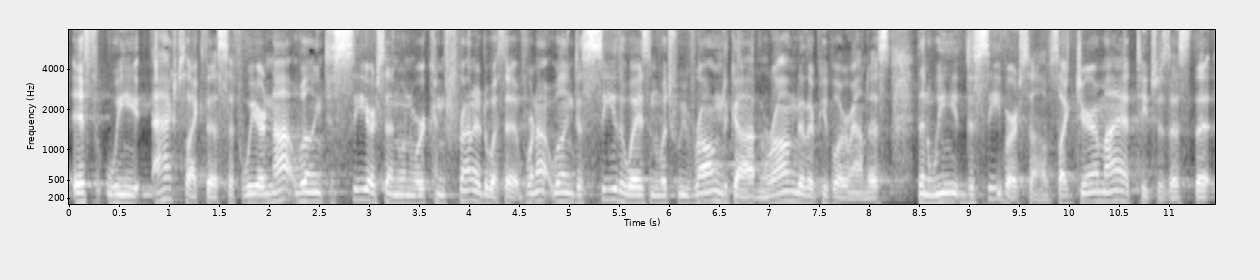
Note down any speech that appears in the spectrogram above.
if we act like this, if we are not willing to see our sin when we're confronted with it, if we're not willing to see the ways in which we've wronged God and wronged other people around us, then we deceive ourselves. Like Jeremiah teaches us that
